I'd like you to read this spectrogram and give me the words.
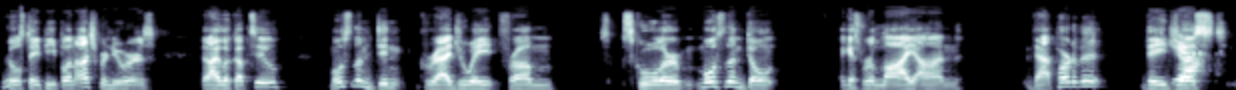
real estate people and entrepreneurs that I look up to most of them didn't graduate from school or most of them don't i guess rely on that part of it they just yeah.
